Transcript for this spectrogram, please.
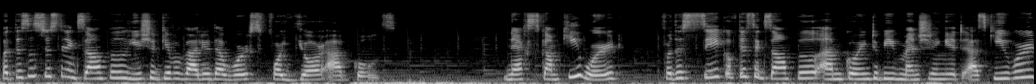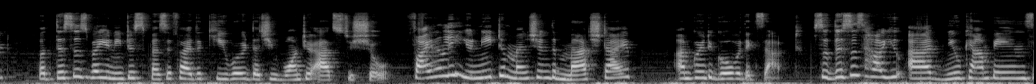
But this is just an example, you should give a value that works for your ad goals. Next come keyword. For the sake of this example, I'm going to be mentioning it as keyword, but this is where you need to specify the keyword that you want your ads to show. Finally, you need to mention the match type. I'm going to go with exact. So this is how you add new campaigns,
